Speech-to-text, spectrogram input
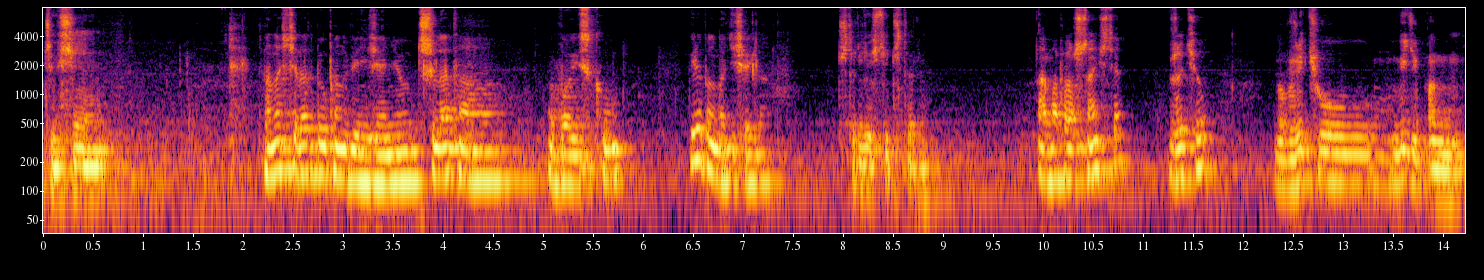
Oczywiście 12 lat był pan w więzieniu, 3 lata w wojsku. Ile pan ma dzisiaj lat? 44. A ma pan szczęście w życiu? No w życiu, widzi pan,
